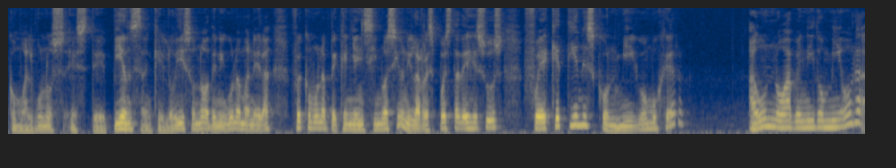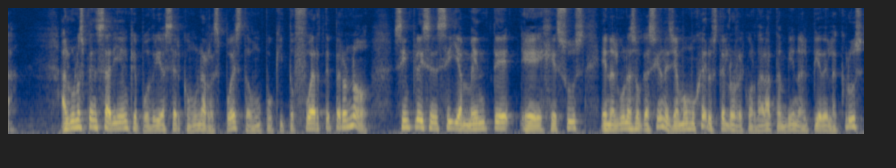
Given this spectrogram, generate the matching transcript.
como algunos este, piensan que lo hizo, no, de ninguna manera, fue como una pequeña insinuación. Y la respuesta de Jesús fue, ¿qué tienes conmigo, mujer? Aún no ha venido mi hora. Algunos pensarían que podría ser como una respuesta un poquito fuerte, pero no. Simple y sencillamente eh, Jesús en algunas ocasiones llamó mujer, usted lo recordará también al pie de la cruz,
